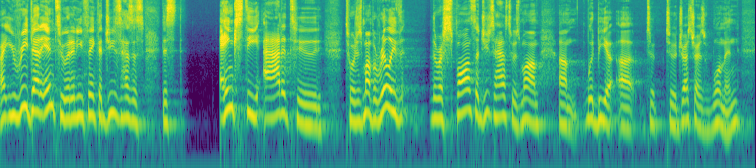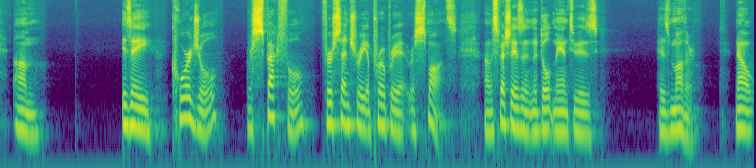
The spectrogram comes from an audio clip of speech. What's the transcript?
Right? You read that into it and you think that Jesus has this, this angsty attitude towards his mom. But really, the, the response that Jesus has to his mom um, would be a, a, to, to address her as woman um, is a cordial, respectful, first century appropriate response, um, especially as an adult man to his, his mother. Now,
